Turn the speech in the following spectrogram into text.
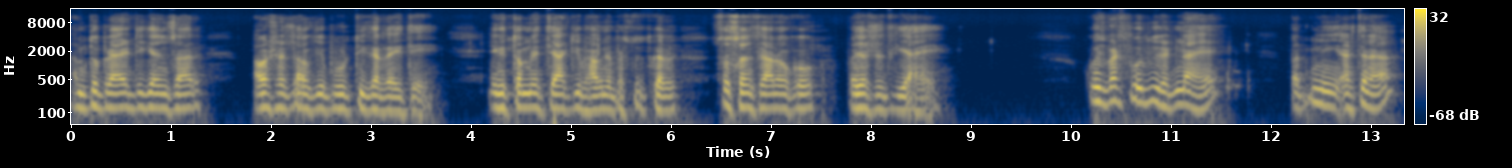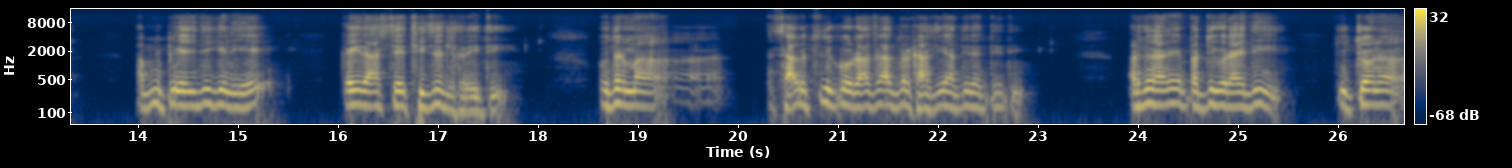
हम तो प्रायोरिटी के अनुसार आवश्यकताओं की पूर्ति कर रहे थे, लेकिन तुमने त्याग की भावना प्रस्तुत कर सुसंस्कारों को प्रदर्शित किया है। कुछ वर्ष पूर्व की घटना है। पत्नी अर्चना अपनी पीएचडी के लिए कई रास्ते थीसिस लिख रही थी। उधर माँ सावित्री को रात रात भर खांसी आती रहती थी। अर्चना ने पति को राय दी कि क्यों न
